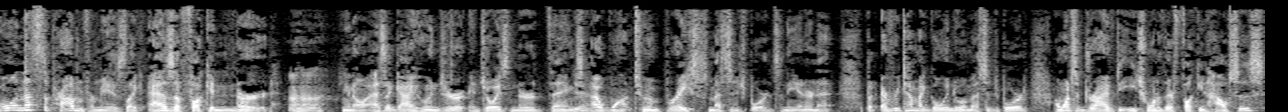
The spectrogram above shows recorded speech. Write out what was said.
Well, and that's the problem for me is like as a fucking nerd, Uh-huh. you know, as a guy who enjoy, enjoys nerd things, Yeah. I want to embrace message boards and the internet. But every time I go into a message board, I want to drive to each one of their fucking houses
